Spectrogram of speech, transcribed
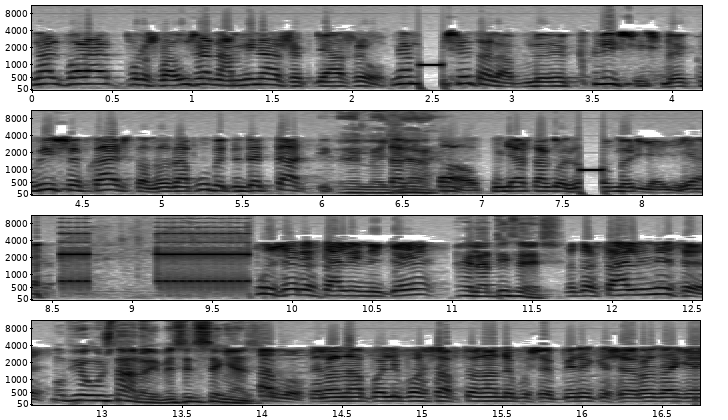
Την άλλη φορά προσπαθούσα να μην να σε πιάσω. Να μην σε έταλα, με εκπλήσεις. Με εκπλήσεις ευχάριστα. Θα τα πούμε την Τετάρτη. Έλα, Τα γεια. κρατάω. Πουλιά στα κολόμερια, γεια. Πού είσαι ρε Σταλινικέ, Έλα, τι θες; με το Στάλιν είσαι; Όποιο γουστάρω είμαι, σε τι σε νοιάζει; Μπράβο. Θέλω να πω λοιπόν σε αυτόν που σε πήρε και σε ρώταγε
